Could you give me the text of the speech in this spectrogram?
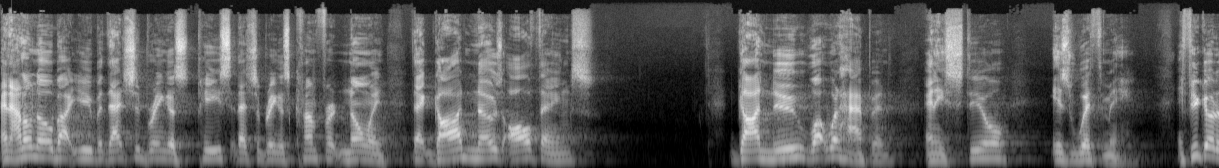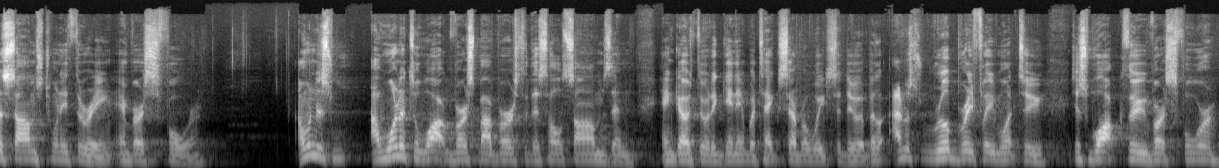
And I don't know about you, but that should bring us peace, that should bring us comfort, knowing that God knows all things God knew what would happen, and He still is with me. If you go to Psalms 23 and verse 4, I, want to, I wanted to walk verse by verse through this whole Psalms and, and go through it again. It would take several weeks to do it, but I just real briefly want to just walk through verse 4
